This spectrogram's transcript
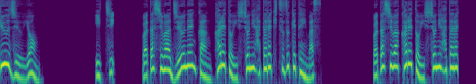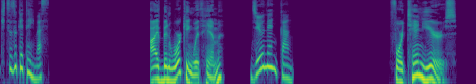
94。1、私は10年間彼と一緒に働き続けています。私は彼と一緒に働き続けています。I've been working with him 10年間、for 10 years.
